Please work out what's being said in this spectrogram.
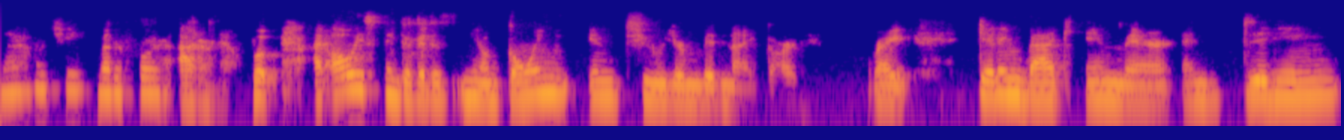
analogy metaphor. I don't know, but I always think of it as you know going into your midnight garden, right? Getting back in there and digging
